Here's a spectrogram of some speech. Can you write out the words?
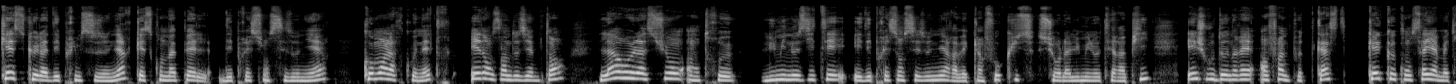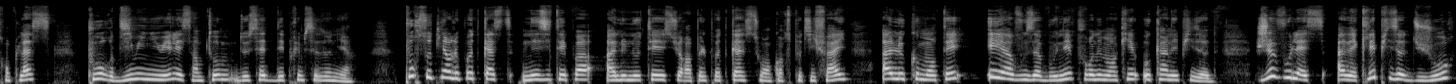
qu'est-ce que la déprime saisonnière, qu'est-ce qu'on appelle dépression saisonnière, comment la reconnaître et dans un deuxième temps, la relation entre luminosité et dépression saisonnière avec un focus sur la luminothérapie et je vous donnerai en fin de podcast quelques conseils à mettre en place pour diminuer les symptômes de cette déprime saisonnière. Pour soutenir le podcast, n'hésitez pas à le noter sur Apple Podcast ou encore Spotify, à le commenter et à vous abonner pour ne manquer aucun épisode. Je vous laisse avec l'épisode du jour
